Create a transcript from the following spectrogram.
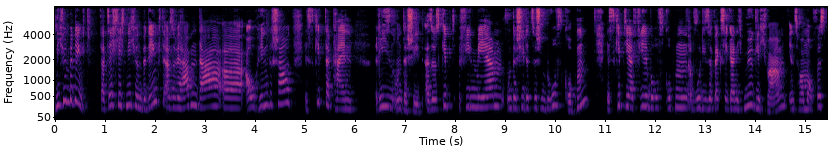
Nicht unbedingt, tatsächlich nicht unbedingt. Also wir haben da äh, auch hingeschaut. Es gibt da kein Riesenunterschied. Also es gibt viel mehr Unterschiede zwischen Berufsgruppen. Es gibt ja viele Berufsgruppen, wo dieser Wechsel gar nicht möglich war ins Homeoffice.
